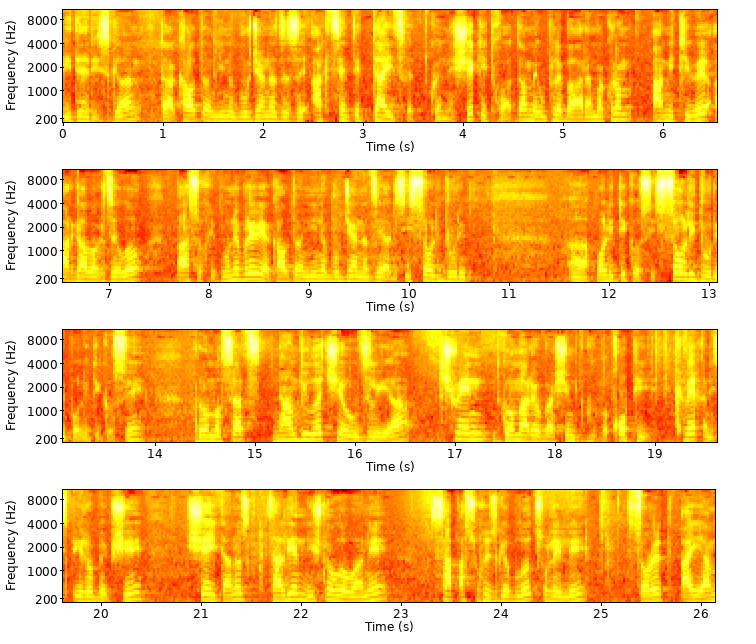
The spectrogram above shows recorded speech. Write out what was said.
ლიდერისგან და ქალტონ ნინო ბურჯანაძეზე აქცენტით დაიწყეთ თქვენ შეკითხვა და მე უფლება არ მაქვს რომ ამითივე არ გავაგრძელო პასუხი. ბუნებრივია ქალტონ ნინო ბურჯანაძე არის ის სოლიდური პოლიტიკოსი, სოლიდური პოლიტიკოსი, რომელსაც ნამდვილად შეუძლია ჩვენ მდგომარეობაში ყოფი ქვეყნის პირობებში შეიტანოს ძალიან მნიშვნელოვანი საპასუხისგებლო წვლილი სწორედ აი ამ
